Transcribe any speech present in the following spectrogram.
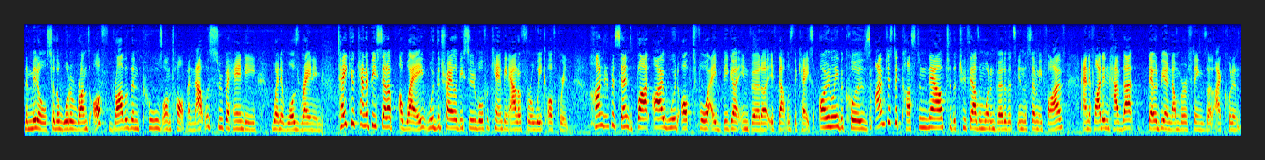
the middle so the water runs off rather than pools on top. And that was super handy when it was raining. Take your canopy setup away. Would the trailer be suitable for camping out of for a week off grid? 100%, but I would opt for a bigger inverter if that was the case. Only because I'm just accustomed now to the 2000 watt inverter that's in the 75. And if I didn't have that, there would be a number of things that I couldn't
